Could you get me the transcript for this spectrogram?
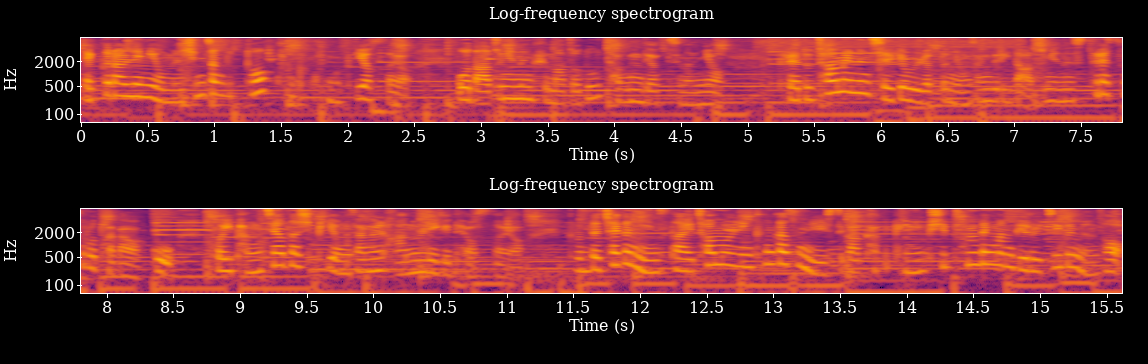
댓글 알림이 오면 심장부터 쿵쿵쿵 뛰었어요. 뭐 나중에는 그마저도 적응되었지만요. 그래도 처음에는 즐겨 올렸던 영상들이 나중에는 스트레스로 다가왔고 거의 방치하다시피 영상을 안 올리게 되었어요. 그런데 최근 인스타에 처음 올린 큰 가슴 릴스가 각 160, 300만 뷰를 찍으면서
